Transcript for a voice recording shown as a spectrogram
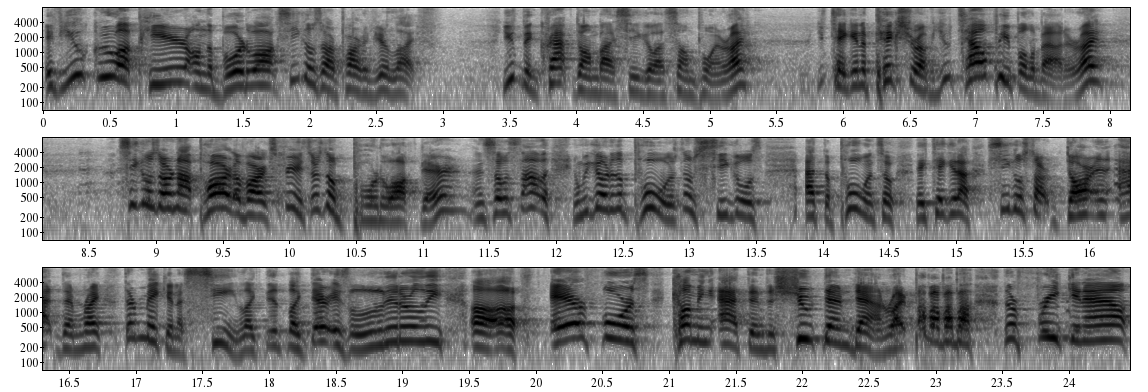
if you grew up here on the boardwalk, seagulls are a part of your life. You've been crapped on by a seagull at some point, right? You've taken a picture of it. You tell people about it, right? Seagulls are not part of our experience. There's no boardwalk there. And so it's not like, and we go to the pool, there's no seagulls at the pool. And so they take it out. Seagulls start darting at them, right? They're making a scene. Like, like there is literally uh, Air Force coming at them to shoot them down, right? Bah, bah, bah, bah. They're freaking out.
